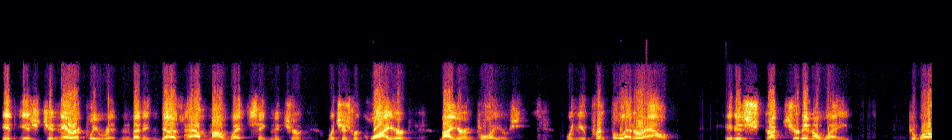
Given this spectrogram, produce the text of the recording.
It is generically written, but it does have my wet signature, which is required by your employers. When you print the letter out, it is structured in a way to where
